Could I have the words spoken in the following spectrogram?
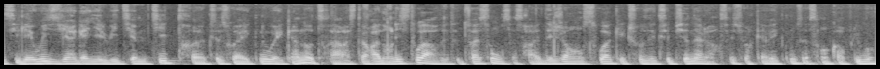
si Lewis vient gagner le huitième titre, que ce soit avec nous ou avec un autre, ça restera dans l'histoire. De toute façon, ça sera déjà en soi quelque chose d'exceptionnel. Alors c'est sûr qu'avec nous, ça sera encore plus beau.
